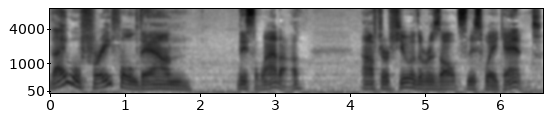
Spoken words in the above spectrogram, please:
They will free fall down this ladder after a few of the results this weekend.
